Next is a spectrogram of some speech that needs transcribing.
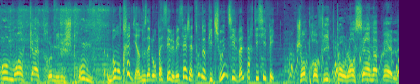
au moins 4000 Schtroumpfs. Bon, très bien, nous allons passer le message à tous nos pitchouns s'ils veulent participer. J'en profite pour lancer un appel.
